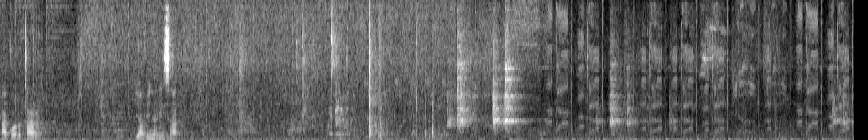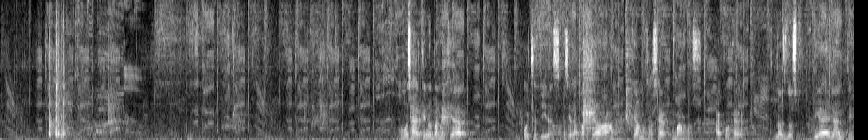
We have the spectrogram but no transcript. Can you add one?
a cortar y a finalizar. Vamos a ver que nos van a quedar 8 tiras hacia la parte de abajo. ¿Qué vamos a hacer? Vamos a coger las dos de adelante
